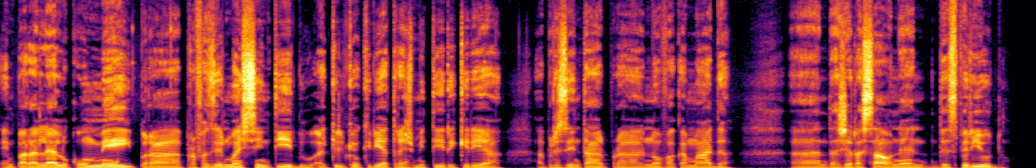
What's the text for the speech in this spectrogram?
em paralelo com o MEI para fazer mais sentido aquilo que eu queria transmitir e queria apresentar para a nova camada uh, da geração, né? Desse período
